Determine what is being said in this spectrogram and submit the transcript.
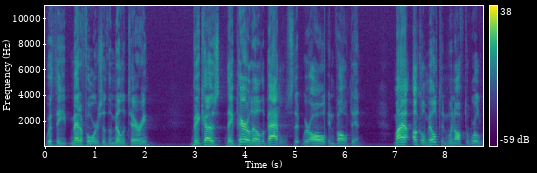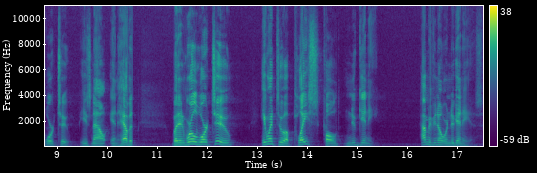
with the metaphors of the military because they parallel the battles that we're all involved in. My Uncle Milton went off to World War II. He's now in heaven. But in World War II, he went to a place called New Guinea. How many of you know where New Guinea is?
